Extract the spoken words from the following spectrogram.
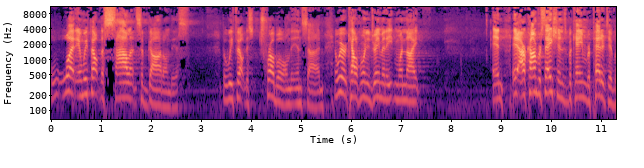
What? And we felt the silence of God on this. But we felt this trouble on the inside. And we were at California Dreaming eating one night, and our conversations became repetitive.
